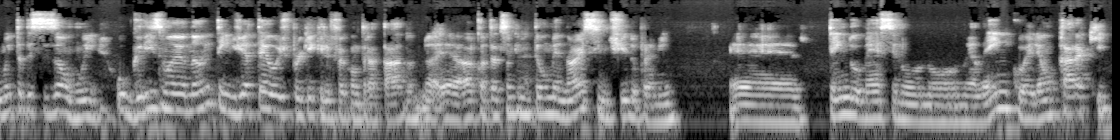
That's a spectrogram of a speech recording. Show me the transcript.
muita decisão ruim. O Griezmann eu não entendi até hoje por que, que ele foi contratado. É uma contratação que não tem o menor sentido para mim. É, tendo o Messi no, no, no, elenco, ele é um cara que,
